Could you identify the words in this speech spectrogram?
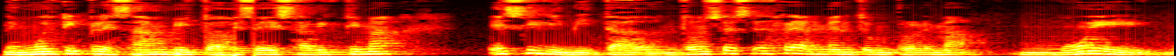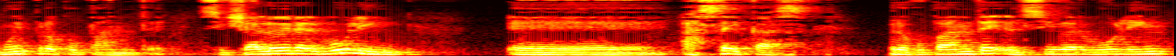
de múltiples ámbitos de esa víctima es ilimitado. Entonces es realmente un problema muy, muy preocupante. Si ya lo era el bullying eh, a secas, preocupante, el ciberbullying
